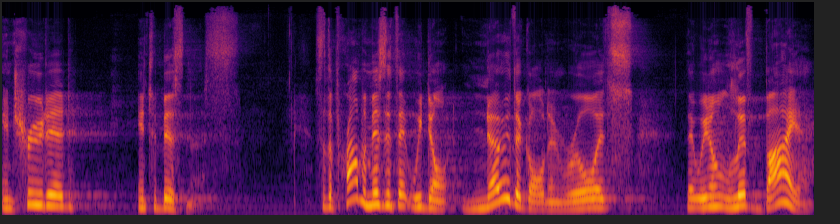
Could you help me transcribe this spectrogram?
intruded into business. So the problem isn't that we don't know the golden rule, it's that we don't live by it.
